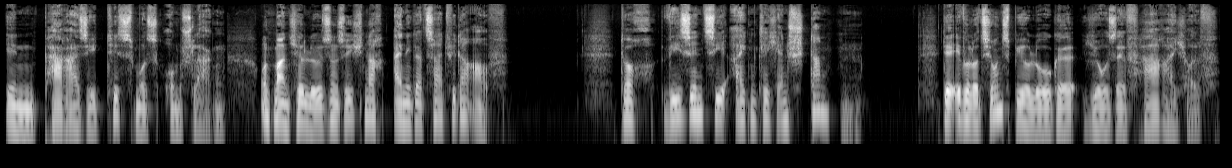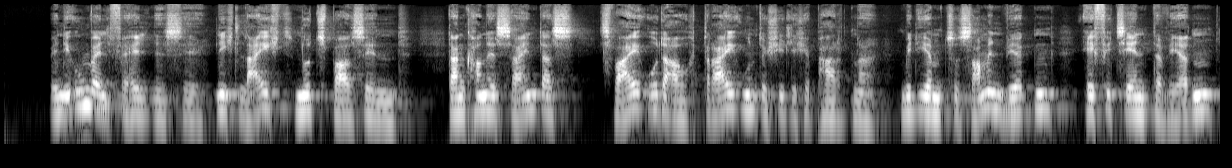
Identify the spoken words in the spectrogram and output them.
in Parasitismus umschlagen, und manche lösen sich nach einiger Zeit wieder auf. Doch wie sind sie eigentlich entstanden? Der Evolutionsbiologe Josef H. Reichholf. Wenn die Umweltverhältnisse nicht leicht nutzbar sind, dann kann es sein, dass zwei oder auch drei unterschiedliche Partner mit ihrem Zusammenwirken effizienter werden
